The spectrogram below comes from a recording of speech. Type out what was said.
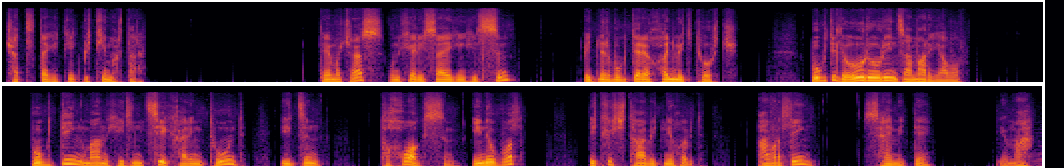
чадaltaй гэдгийг битгий мартаарай. Тэм учраас үнэхээр Исаигийн хэлсэн бид нар бүгдээрээ хонь мэд төөрч бүгд л өөр өөрийн замаар явв. Бүгдийн маань хилэнцгийг харин түүнд эзэн тохвоо гэсэн энэ үг бол итгэгч та бидний хувьд авралын сайн мэдээ юм аа.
